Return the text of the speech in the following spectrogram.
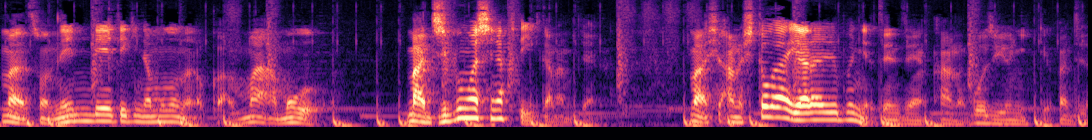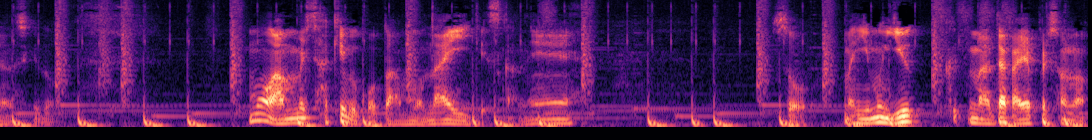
まあ、その年齢的なものなのか、まあもう、まあ自分はしなくていいかなみたいな。まあ、あの人がやられる分には全然あのご自由にっていう感じなんですけど、もうあんまり叫ぶことはもうないですかね。そう。まあ、ゆっくまあだからやっぱりその、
